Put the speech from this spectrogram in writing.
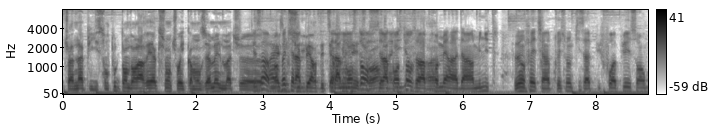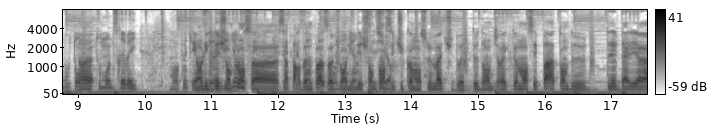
Tu vois, Naples, ils sont tout le temps dans la réaction. Tu vois, ils commencent jamais le match. euh, C'est ça, mais en fait, c'est la, c'est la constance, c'est la constance de la Ouais. première à la dernière minute. Eux, en fait, j'ai l'impression qu'ils appuient, faut appuyer sur un bouton pour Ouais. que tout le monde se réveille. En fait, Et en Ligue des la Ligue 1 Champions, ça, ça pardonne pas. Ça, tu vois, en Ligue Ligue 1. des Champions, si tu commences le match, tu dois être dedans directement. C'est pas attendre d'aller à,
